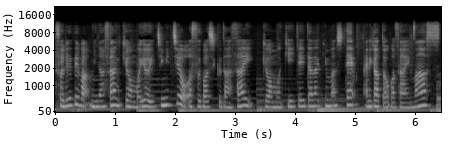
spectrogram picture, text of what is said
それでは皆さん今日も良い一日をお過ごしください。今日も聞いていただきましてありがとうございます。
